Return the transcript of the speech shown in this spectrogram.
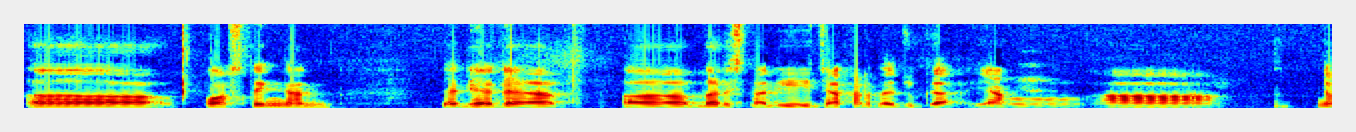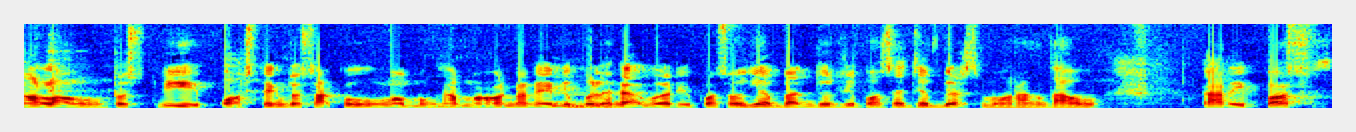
eh, posting kan. Jadi ada eh, barista di Jakarta juga yang eh, nyolong terus di posting terus aku ngomong sama owner ini Hmm. boleh nggak gue repost? Oh iya bantu repost aja biar semua orang tahu. Nah repost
